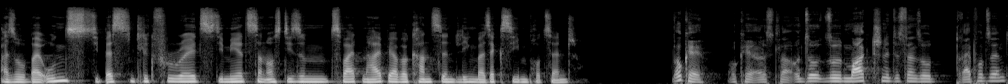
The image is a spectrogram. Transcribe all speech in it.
Also bei uns, die besten Click-Through-Rates, die mir jetzt dann aus diesem zweiten Halbjahr bekannt sind, liegen bei 6, 7 Prozent. Okay, okay, alles klar. Und so, so Marktschnitt ist dann so 3%?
